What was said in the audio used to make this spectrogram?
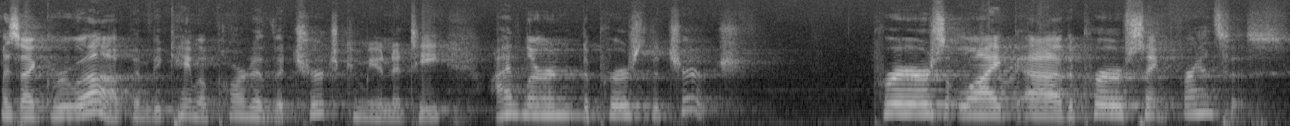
as I grew up and became a part of the church community, I learned the prayers of the church. Prayers like uh, the prayer of St. Francis.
